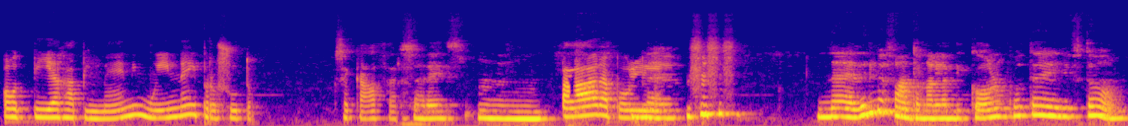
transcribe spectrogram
ότι η αγαπημένη μου είναι η προσούτο. Ξεκάθαρα. Σ' αρέσει. Μμμ. Πάρα πολύ. Ναι. ναι, δεν είμαι φαν των αλλαντικών, οπότε γι' αυτό.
